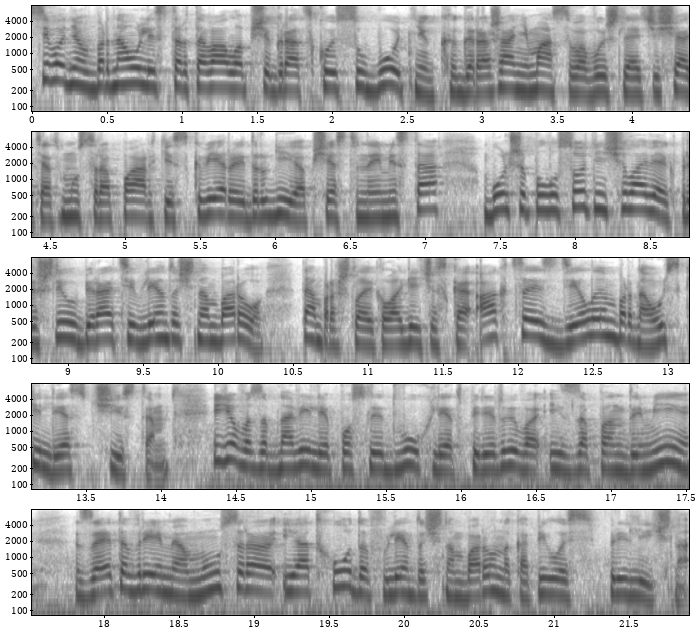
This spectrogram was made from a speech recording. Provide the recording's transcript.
Сегодня в Барнауле стартовал общегородской субботник. Горожане массово вышли очищать от мусора парки, скверы и другие общественные места. Больше полусотни человек пришли убирать и в ленточном бару. Там прошла экологическая акция «Сделаем барнаульский лес чистым». Ее возобновили после двух лет перерыва из-за пандемии. За это время мусора и отходов в ленточном бару накопилось прилично.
